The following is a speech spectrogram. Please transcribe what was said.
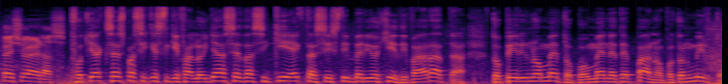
πέσει ο αέρας. Φωτιά ξέσπασε και στην κεφαλογιά σε δασική έκταση στην περιοχή Διβαράτα. Το πύρινο μέτωπο μένεται πάνω από τον Μύρτο.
